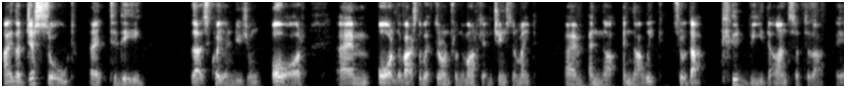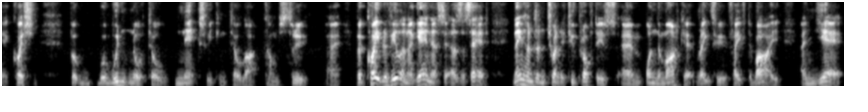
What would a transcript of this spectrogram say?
either just sold uh, today, that's quite unusual, or um, or they've actually withdrawn from the market and changed their mind um, in that in that week. So that could be the answer to that uh, question, but we wouldn't know till next week until that comes through. Uh, but quite revealing again, as, as I said, 922 properties um, on the market right through at Fife to buy, and yet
